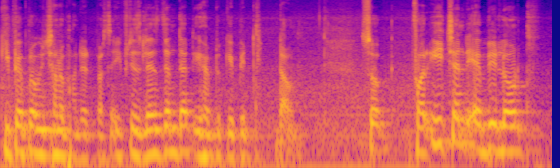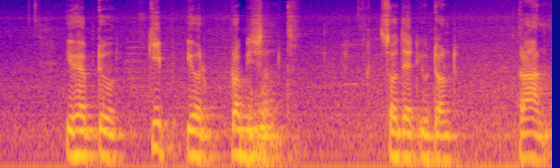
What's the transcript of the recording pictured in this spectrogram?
keep a provision of 100%. If it is less than that, you have to keep it down. So for each and every loan, you have to keep your provision so that you don't run.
